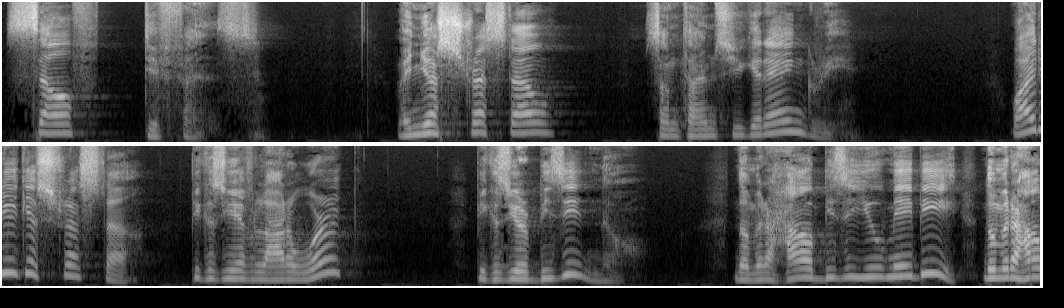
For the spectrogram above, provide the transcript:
self defense. When you're stressed out, sometimes you get angry. Why do you get stressed out? Because you have a lot of work? Because you're busy? No. No matter how busy you may be, no matter how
